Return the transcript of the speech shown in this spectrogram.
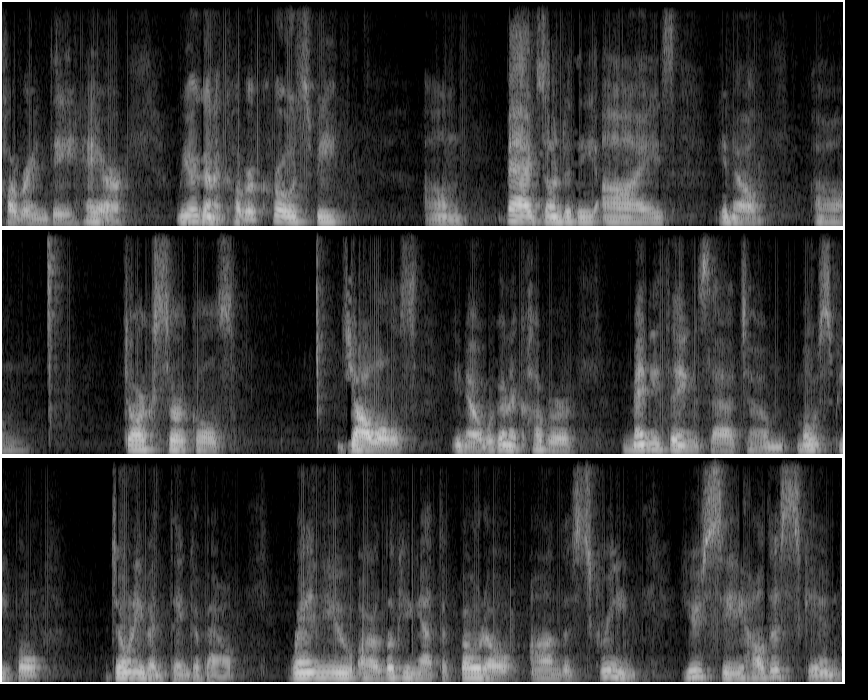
covering the hair. We are going to cover crow's feet, um, bags under the eyes, you know, um, dark circles, jowls, you know, we're going to cover many things that um, most people don't even think about. When you are looking at the photo on the screen, you see how the skin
